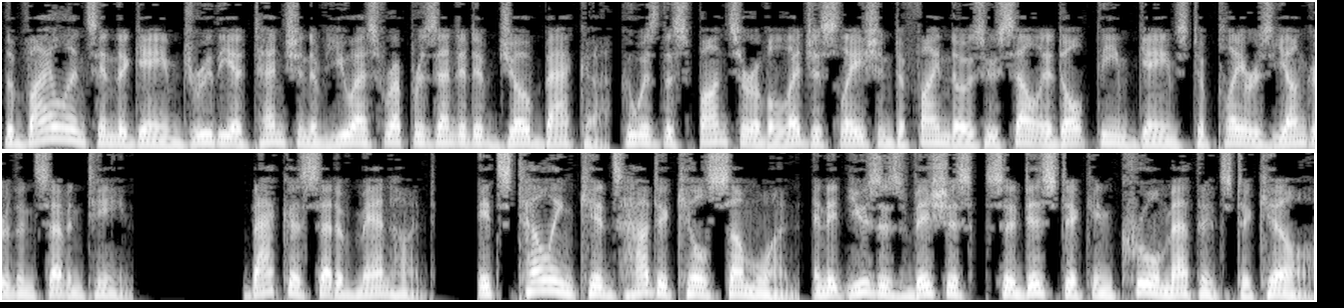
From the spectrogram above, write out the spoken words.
The violence in the game drew the attention of U.S. Representative Joe Baca, who was the sponsor of a legislation to fine those who sell adult-themed games to players younger than 17. Baca said of Manhunt, "...it's telling kids how to kill someone, and it uses vicious, sadistic and cruel methods to kill."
